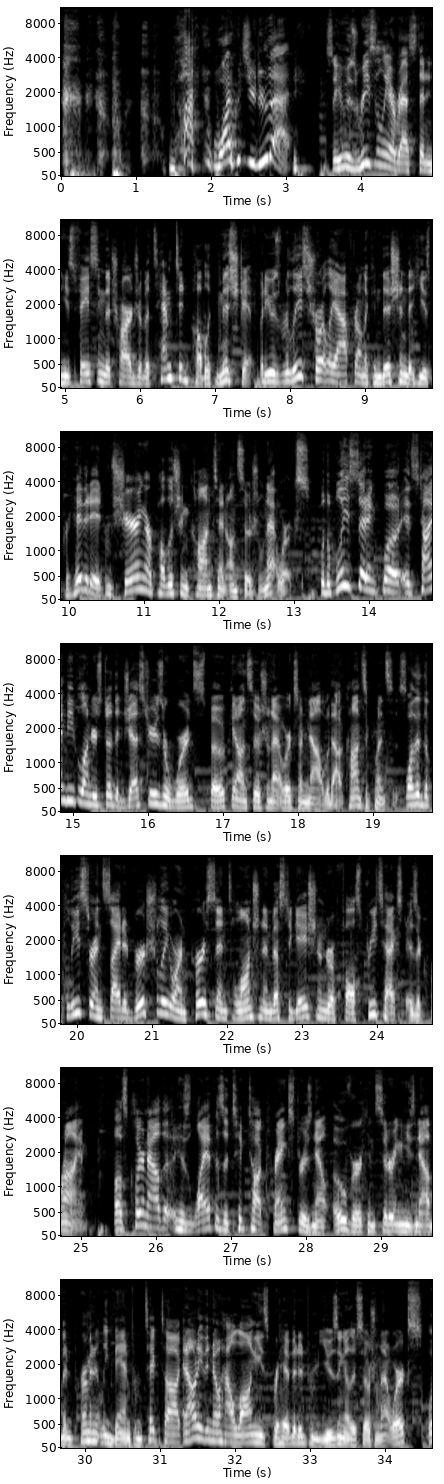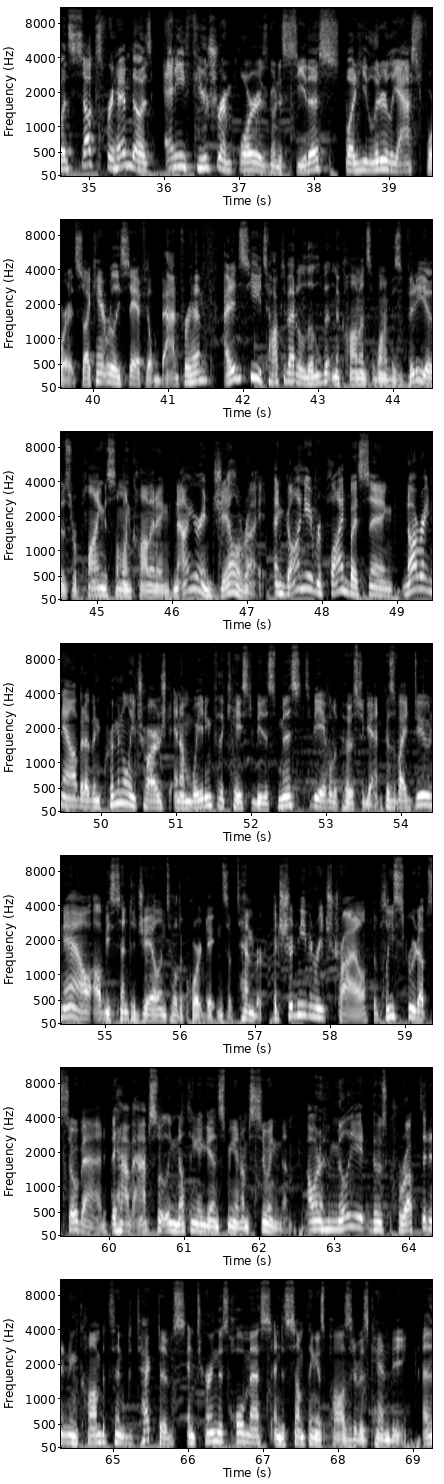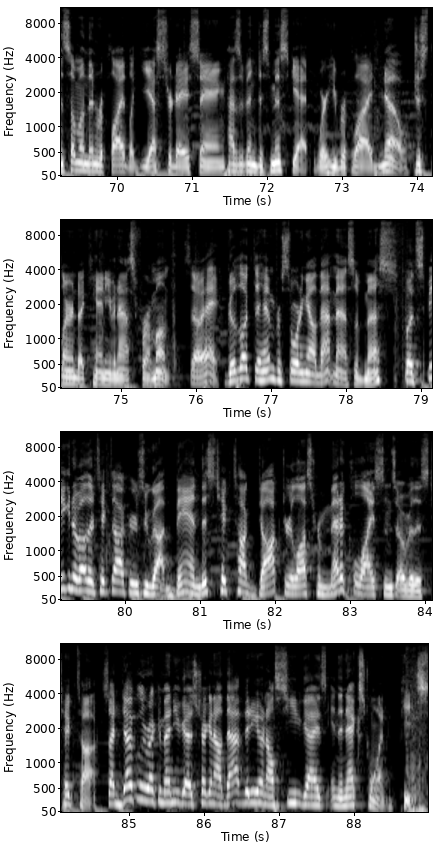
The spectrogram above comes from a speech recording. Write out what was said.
Why? Why would you do that? So he was recently arrested and he's facing the charge of attempted public mischief, but he was released shortly after on the condition that he is prohibited from sharing or publishing content on social networks. But the police said in quote, it's time people understood that gestures or words spoken on social networks are not without consequences. Whether the police are incited virtually or in person to launch an investigation under a false pretext is a crime. Well, it's clear now that his life as a TikTok prankster is now over, considering he's now been permanently banned from TikTok, and I don't even know how long he's prohibited from using other social networks. What sucks for him, though, is any future employer is going to see this, but he literally asked for it, so I can't really say I feel bad for him. I did see he talked about it a little bit in the comments of one of his videos, replying to someone commenting, Now you're in jail, right? And Gagne replied by saying, Not right now, but I've been criminally charged, and I'm waiting for the case to be dismissed to be able to post again. Because if I do now, I'll be sent to jail until the court date in September. It shouldn't even reach trial. The police screwed up so bad, they have absolutely nothing against me and I'm suing them. I want to humiliate those corrupted and incompetent detectives and turn this whole mess into something as positive as can be. And then someone then replied like yesterday saying, has it been dismissed yet? Where he replied, no, just learned I can't even ask for a month. So hey, good luck to him for sorting out that massive mess. But speaking of other TikTokers who got banned, this TikTok doctor lost her medical license over this TikTok. So I definitely recommend you guys checking out that video and I'll see you guys in the next one. Peace.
